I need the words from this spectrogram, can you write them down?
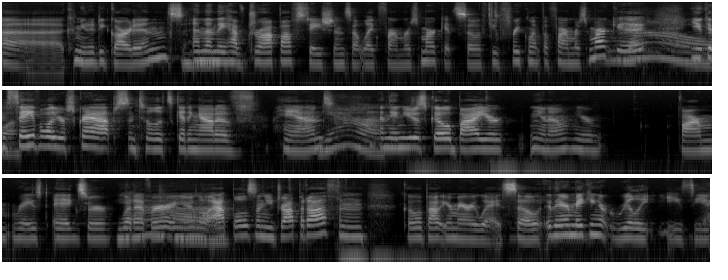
uh, community gardens, and then they have drop-off stations at like farmers markets. So if you frequent the farmers market, you can save all your scraps until it's getting out of hand. Yeah. and then you just go buy your, you know, your farm raised eggs or whatever and your little apples and you drop it off and go about your merry way. So they're making it really easy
